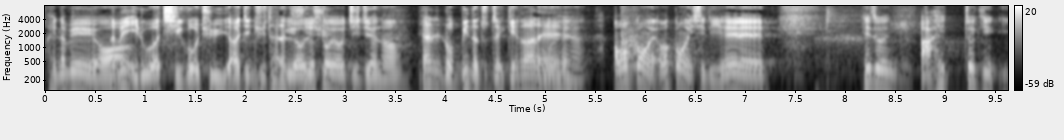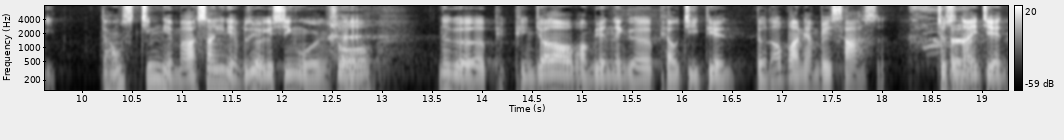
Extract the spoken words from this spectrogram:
嘿那边也有，那边一路要骑过去，要进去台南市区有有都，有几间哦。像路边的做这间啊嘿呢，啊，我讲的我讲的是伫迄个，迄阵啊，迄最近好像是今年吧，上一年不是有一个新闻说，那个平平交道旁边那个嫖妓店的老板娘被杀死，就是那一间。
